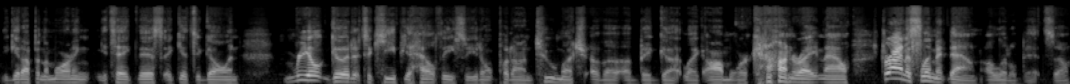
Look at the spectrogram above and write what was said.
You get up in the morning, you take this, it gets you going. Real good to keep you healthy so you don't put on too much of a, a big gut like I'm working on right now. Trying to slim it down a little bit. So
